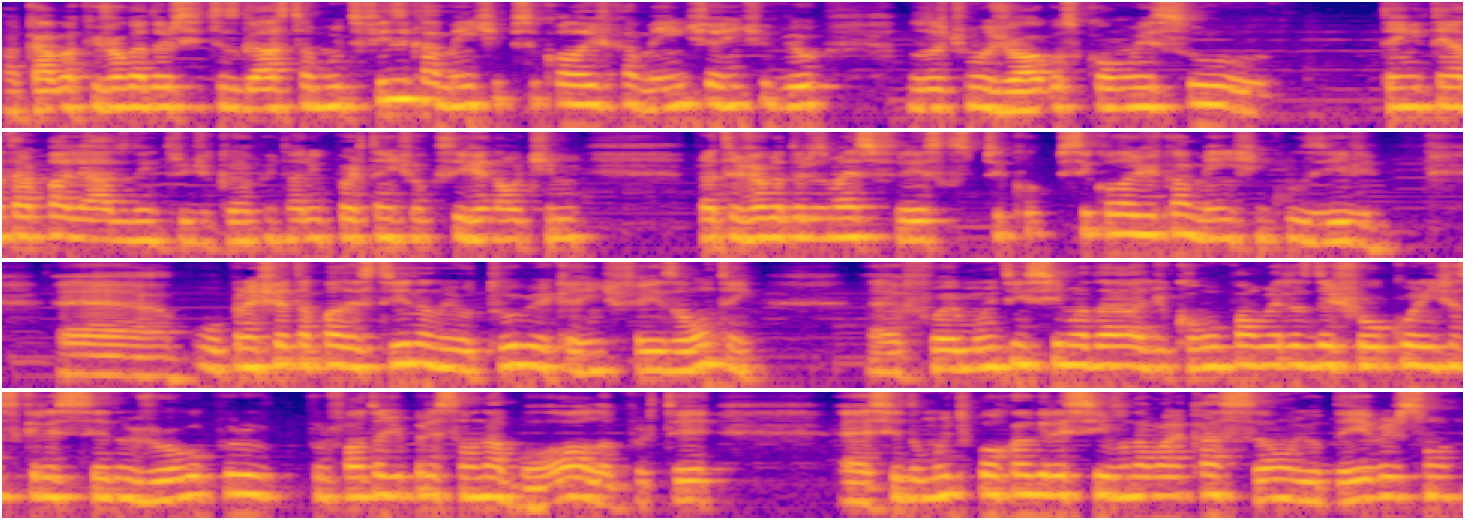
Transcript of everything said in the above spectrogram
acaba que o jogador se desgasta muito fisicamente e psicologicamente. A gente viu nos últimos jogos como isso tem, tem atrapalhado dentro de campo. Então era importante oxigenar o time para ter jogadores mais frescos, psicologicamente, inclusive. É, o Prancheta Palestrina no YouTube que a gente fez ontem é, foi muito em cima da, de como o Palmeiras deixou o Corinthians crescer no jogo por, por falta de pressão na bola, por ter é, sido muito pouco agressivo na marcação. E o Daverson,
